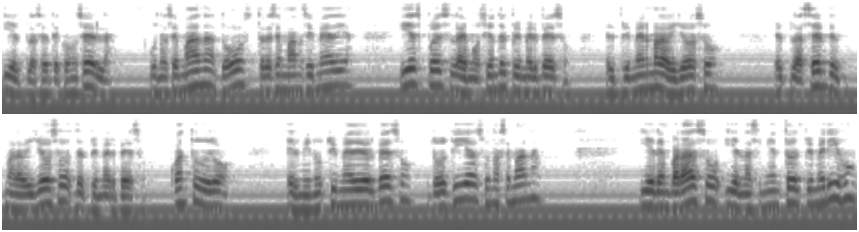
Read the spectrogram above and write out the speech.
y el placer de conocerla? Una semana, dos, tres semanas y media. Y después la emoción del primer beso, el primer maravilloso, el placer del maravilloso del primer beso. ¿Cuánto duró? ¿El minuto y medio del beso? ¿Dos días? ¿Una semana? y el embarazo y el nacimiento del primer hijo,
